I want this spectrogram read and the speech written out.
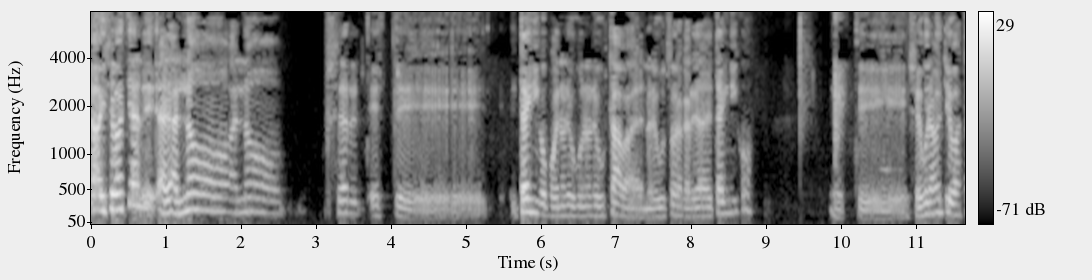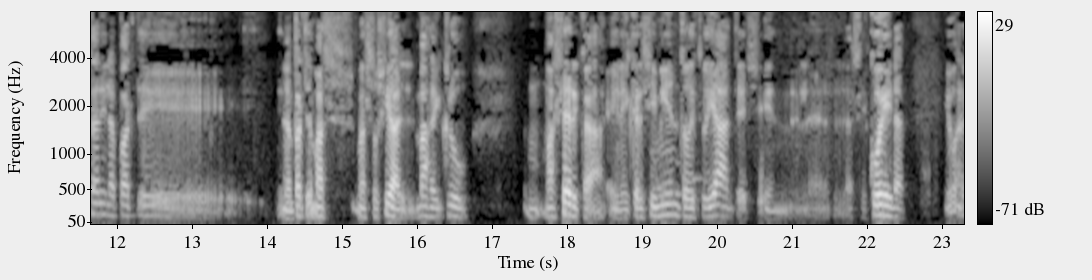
No, y Sebastián, al, no, al no ser este técnico porque no le, no le gustaba, no le gustó la carrera de técnico. Este, seguramente iba a estar en la parte en la parte más, más social, más del club, más cerca, en el crecimiento de estudiantes, en, las escuelas. Y bueno,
